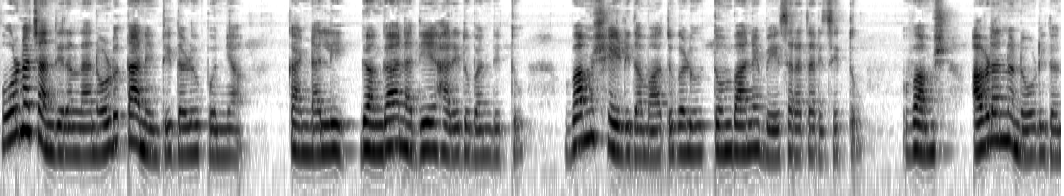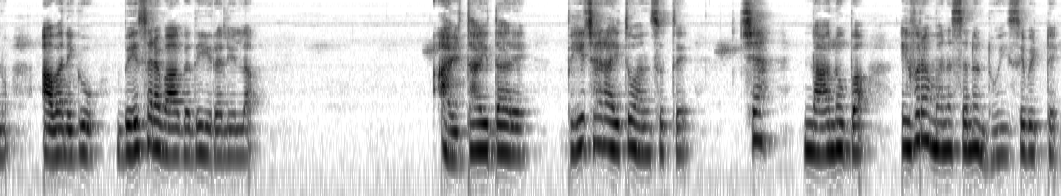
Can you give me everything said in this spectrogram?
ಪೂರ್ಣಚಂದಿರನ ನೋಡುತ್ತಾ ನಿಂತಿದ್ದಳು ಪುಣ್ಯ. ಕಣ್ಣಲ್ಲಿ ಗಂಗಾ ನದಿಯೇ ಹರಿದು ಬಂದಿತ್ತು. ವಂಶ್ ಹೇಳಿದ ಮಾತುಗಳು ತುಂಬಾನೇ ಬೇಸರ ತರಿಸಿತ್ತು. ವಂಶ್ ಅವಳನ್ನು ನೋಡಿದನು. ಅವನಿಗೂ ಬೇಸರವಾಗದೇ ಇರಲಿಲ್ಲ. ಅಳ್ತಾ ಇದ್ದಾರೆ. ಬೇಜಾರಾಯಿತು ಅನಿಸುತ್ತೆ. ಛೆ, ನಾನೊಬ್ಬ ಇವರ ಮನಸ್ಸನ್ನು ನೋಯಿಸಿಬಿಟ್ಟೆ.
